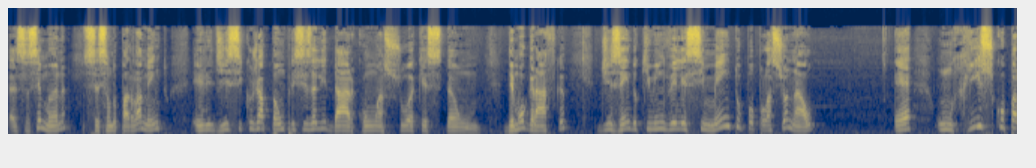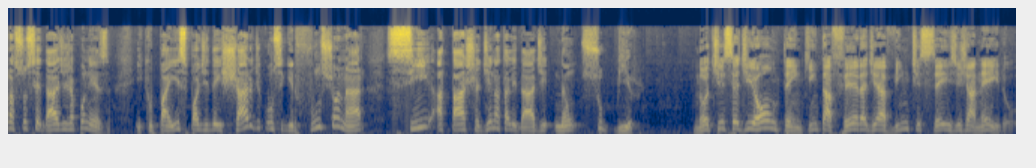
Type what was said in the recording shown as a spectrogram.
essa semana, sessão do parlamento, ele disse que o Japão precisa lidar com a sua questão demográfica, dizendo que o envelhecimento populacional é um risco para a sociedade japonesa e que o país pode deixar de conseguir funcionar se a taxa de natalidade não subir. Notícia de ontem, quinta-feira, dia 26 de janeiro.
